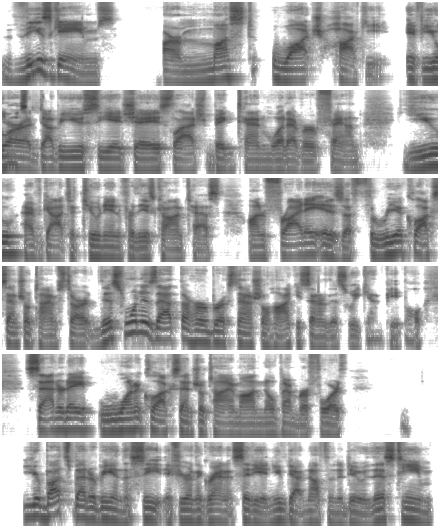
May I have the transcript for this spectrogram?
these games are must watch hockey. If you yes. are a WCHA slash Big Ten, whatever fan, you have got to tune in for these contests. On Friday, it is a three o'clock Central Time start. This one is at the Herb Brooks National Hockey Center this weekend, people. Saturday, one o'clock Central Time on November 4th your butts better be in the seat if you're in the Granite City and you've got nothing to do. This team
